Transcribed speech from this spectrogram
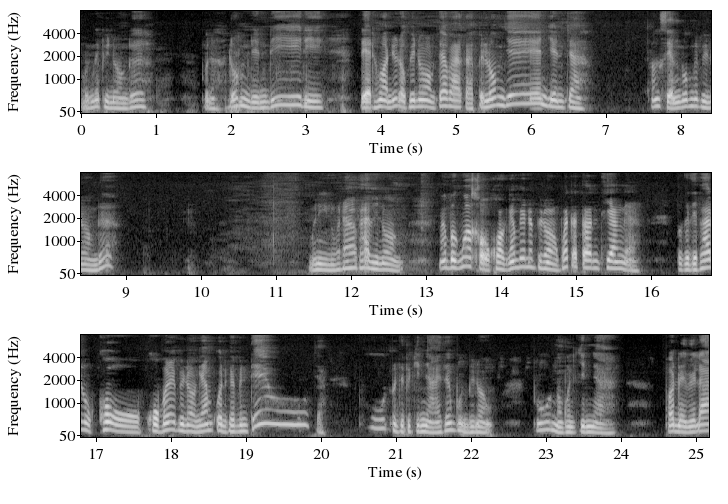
เบิ่งได้พี่น้องเด้อ พุ่นนะลมเย็นดีดีแดดฮ้อนอยู่ดอกพี่น้อง แต่ว่าก็เป็นลมเย็นเย็นจ้ะฟังเสียงลมด้อพี่น้องเด้อมื้อนี้หนูพาพาพี่น้อง มาเบิ่งว่าเขาขอกย้ำเป็นนะพี่น้องเพราะแต่ตอนเที่ยงเนี่ยปิดกติพาลูกโคบโคบไม่ได้พี่น้องย้ำกวนกันเป็นแถวจ้ะพูดเพิ่นจะไปกินหญ้าให้ทั้งปุ่นพี่น้อง พูดหมองเพิ่นกินหญ้าพอได้เวลา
